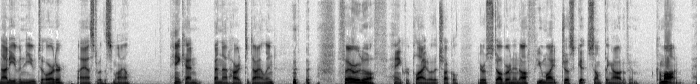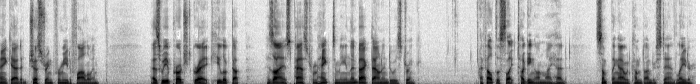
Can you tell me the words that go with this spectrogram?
Not even you to order? I asked with a smile. Hank hadn't been that hard to dial in. Fair enough, Hank replied with a chuckle. You're stubborn enough, you might just get something out of him. Come on, Hank added, gesturing for me to follow him. As we approached Greg, he looked up. His eyes passed from Hank to me and then back down into his drink. I felt a slight tugging on my head, something I would come to understand later.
